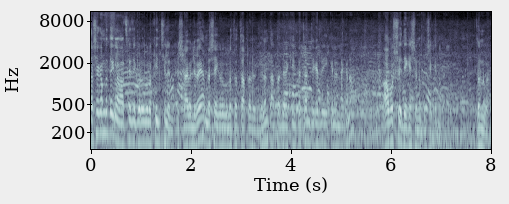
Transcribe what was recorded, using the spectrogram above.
দর্শক আমরা দেখলাম আজকে যে গরুগুলো কিনছিলেন সাহেব আলী ভাই আমরা সেই গরুগুলো তথ্য আপনাদের দিলাম। তারপর যারা কিনতে চান যেখান থেকে কিনেন না কেন অবশ্যই দেখে শুনে বুঝে কিনবেন। ধন্যবাদ।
